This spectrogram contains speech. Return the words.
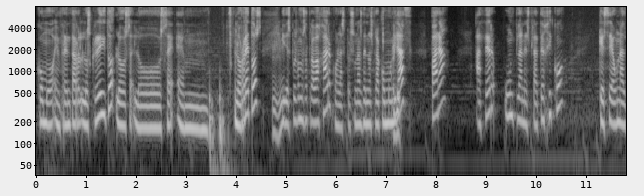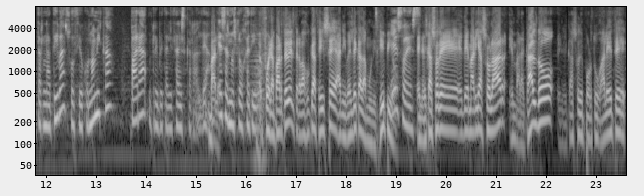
cómo enfrentar los créditos, los, los, eh, em, los retos. Y después vamos a trabajar con las personas de nuestra comunidad para hacer un plan estratégico que sea una alternativa socioeconómica para revitalizar Escarraldea. Ese es nuestro objetivo. Fuera parte del trabajo que hacéis eh, a nivel de cada municipio. Eso es. En el caso de, María Solar, en Baracaldo, en el caso de Portugalete,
